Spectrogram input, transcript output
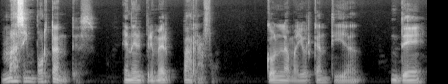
más importantes en el primer párrafo con la mayor cantidad de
